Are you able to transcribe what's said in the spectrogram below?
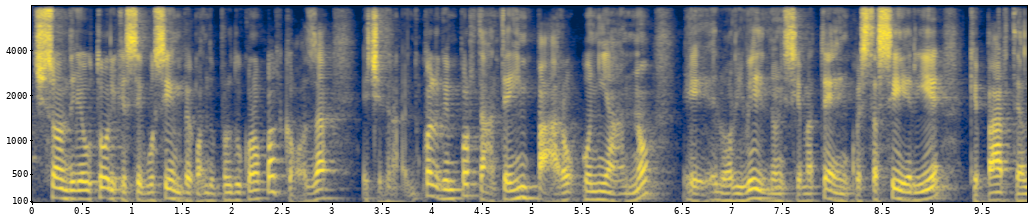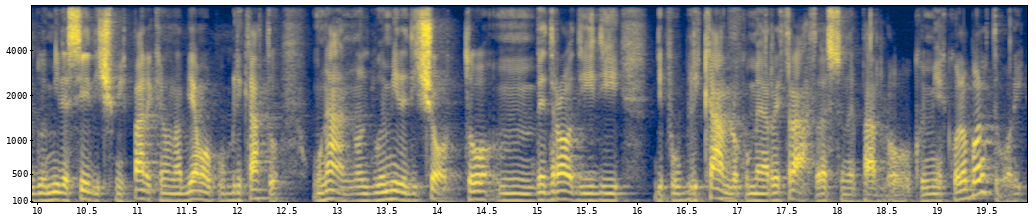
ci sono degli autori che seguo sempre quando producono qualcosa, eccetera. Quello che è importante è imparo ogni anno e lo rivedo insieme a te in questa serie che parte dal 2016, mi pare che non abbiamo pubblicato un anno, il 2018, mh, vedrò di, di, di pubblicarlo come arretrato, adesso ne parlo con i miei collaboratori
